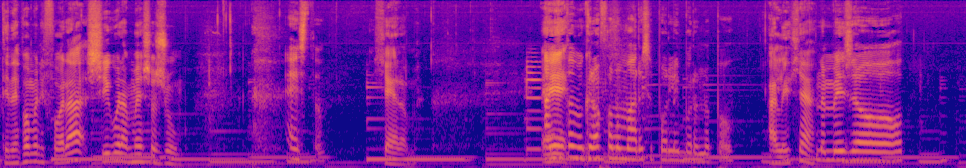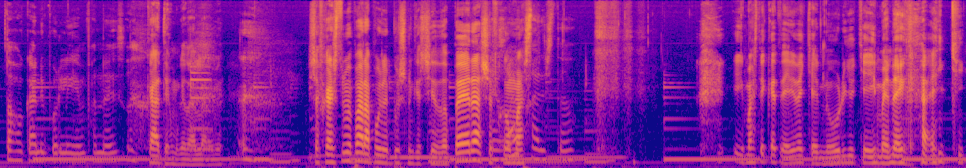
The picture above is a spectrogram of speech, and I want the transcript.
Την επόμενη φορά σίγουρα μέσω Zoom. Έστω. Χαίρομαι. Αν Ε, και το μικρόφωνο μου άρεσε πολύ, μπορώ να πω. αλήθεια, Νομίζω το έχω κάνει πολύ εμφανές. κάτι έχουμε καταλάβει. Σε ευχαριστούμε πάρα πολύ που ήσουν και εσύ εδώ πέρα. Σε Εγώ ευχόμαστε ευχαριστώ. Είμαστε η Κατερίνα καινούριο και η Μενεγάκη.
